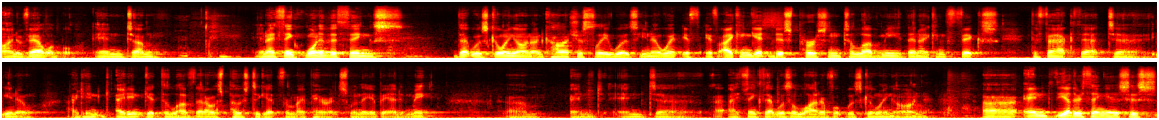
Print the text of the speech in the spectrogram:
unavailable and um, and i think one of the things that was going on unconsciously was you know what if, if i can get this person to love me then i can fix the fact that uh, you know I didn't I didn't get the love that I was supposed to get from my parents when they abandoned me, um, and and uh, I think that was a lot of what was going on. Uh, and the other thing is is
